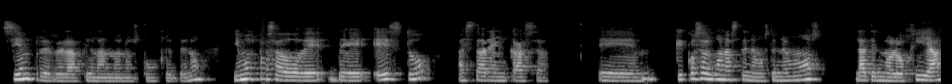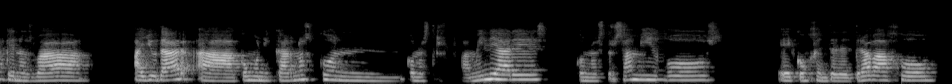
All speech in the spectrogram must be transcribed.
siempre relacionándonos con gente, ¿no? Y hemos pasado de, de esto a estar en casa. ¿Qué cosas buenas tenemos? Tenemos la tecnología que nos va a ayudar a comunicarnos con, nuestros familiares, con nuestros amigos, eh, con gente del trabajo,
